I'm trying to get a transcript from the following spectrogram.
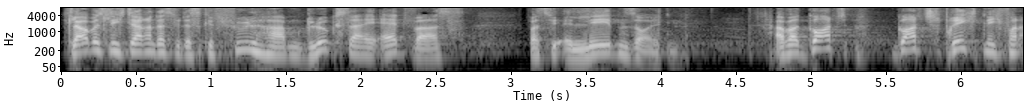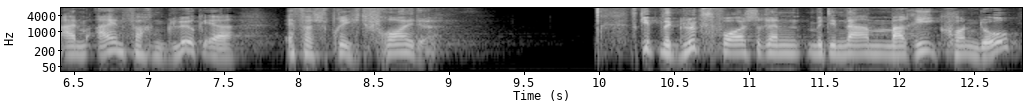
Ich glaube, es liegt daran, dass wir das Gefühl haben, Glück sei etwas, was wir erleben sollten. Aber Gott, Gott spricht nicht von einem einfachen Glück, er, er verspricht Freude. Es gibt eine Glücksforscherin mit dem Namen Marie Kondo.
